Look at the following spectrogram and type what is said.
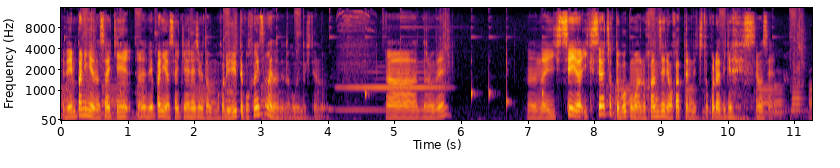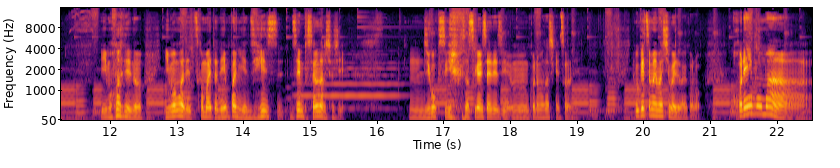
で、電波人間の最近、電波人間最近やり始めたもん、これ言って5ヶ月前なんだよな、コメント来てんの。あー、なるほどね。うん、育成は、育成はちょっと僕もあの完全に分かってるんで、ちょっとこれはできないです。すいません。今までの、今まで捕まえた電波人間全全部さよならしてほし。うん、地獄すぎる。さすがに最低すぎる。うん、これも確かにそうね。氷結前芝居でワイコロ。これもまあ、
